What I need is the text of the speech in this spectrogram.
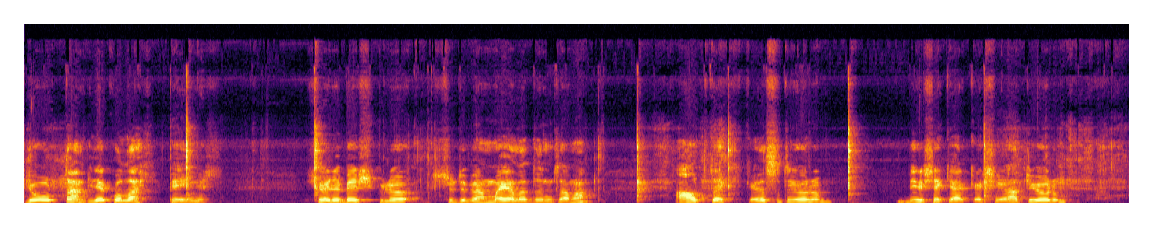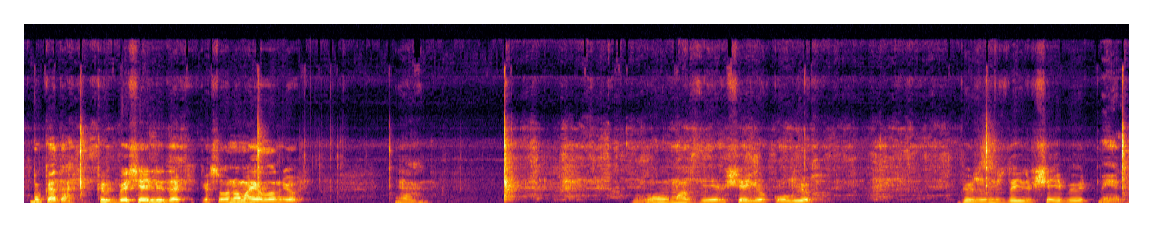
Yoğurttan bile kolay peynir. Şöyle 5 kilo sütü ben mayaladığım zaman 6 dakika ısıtıyorum. Bir şeker kaşığı atıyorum. Bu kadar. 45-50 dakika sonra mayalanıyor. Yani. Olmaz diye bir şey yok. Oluyor. Gözümüzde hiçbir şeyi büyütmeyelim.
